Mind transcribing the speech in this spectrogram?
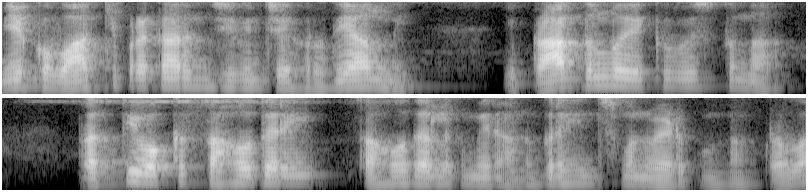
మీ యొక్క వాక్య ప్రకారం జీవించే హృదయాల్ని ఈ ప్రార్థనలో ఏకీవిస్తున్న ప్రతి ఒక్క సహోదరి సహోదరులకు మీరు అనుగ్రహించమని వేడుకుంటున్నాం ప్రభా.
